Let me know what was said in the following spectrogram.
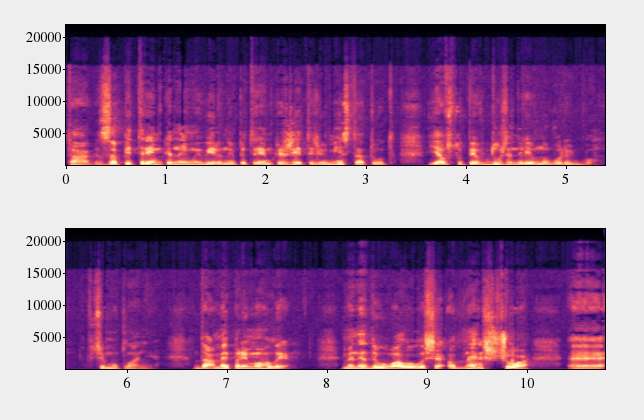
так, за підтримки, неймовірної підтримки жителів міста тут, я вступив в дуже нерівну боротьбу в цьому плані. Да, ми перемогли. Мене дивувало лише одне, що е,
